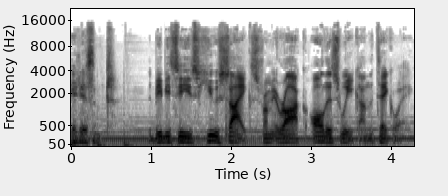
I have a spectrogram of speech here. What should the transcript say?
it isn't. The BBC's Hugh Sykes from Iraq all this week on The Takeaway.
